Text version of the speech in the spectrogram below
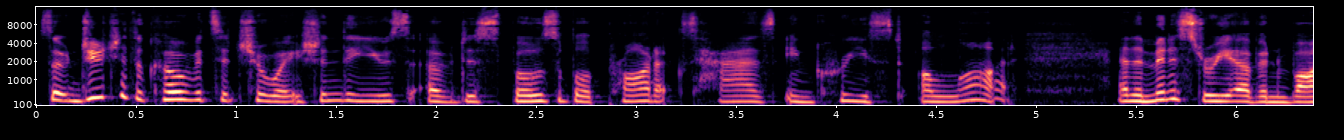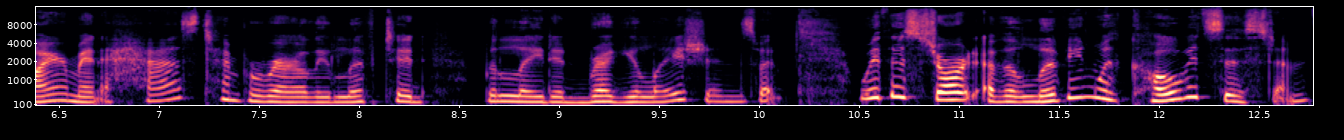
So due to the COVID situation, the use of disposable products has increased a lot. And the Ministry of Environment has temporarily lifted related regulations. But with the start of the Living with COVID system,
